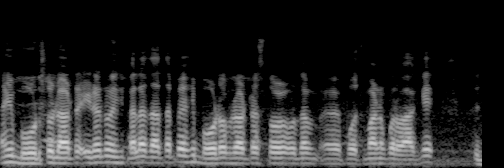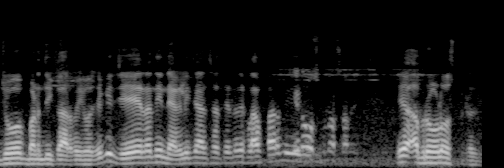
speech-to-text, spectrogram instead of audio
ਅਸੀਂ ਬੋਰਡ ਤੋਂ ਡਾਕਟਰ ਇਹਨਾਂ ਨੂੰ ਅਸੀਂ ਪਹਿਲਾਂ ਦੱਸਤਾ ਵੀ ਅਸੀਂ ਬੋਰਡ ਆਫ ਡਾਕਟਰਸ ਤੋਂ ਉਹਦਾ ਪੋਸਟਮਾਰਟਮ ਕਰਵਾ ਕੇ ਤੇ ਜੋ ਬਣਦੀ ਕਾਰਵਾਈ ਹੋ ਜਾਏਗੀ ਜੇ ਇਹਨਾਂ ਦੀ ਨੈਗਲੀਜੈਂਸ ਹੈ ਤੇ ਇਹਨਾਂ ਦੇ ਖਿਲਾਫ ਕਾਰਵਾਈ। ਇਹ ਅਬਰੋਲ ਹਸਪੀਟਲ ਦੀ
